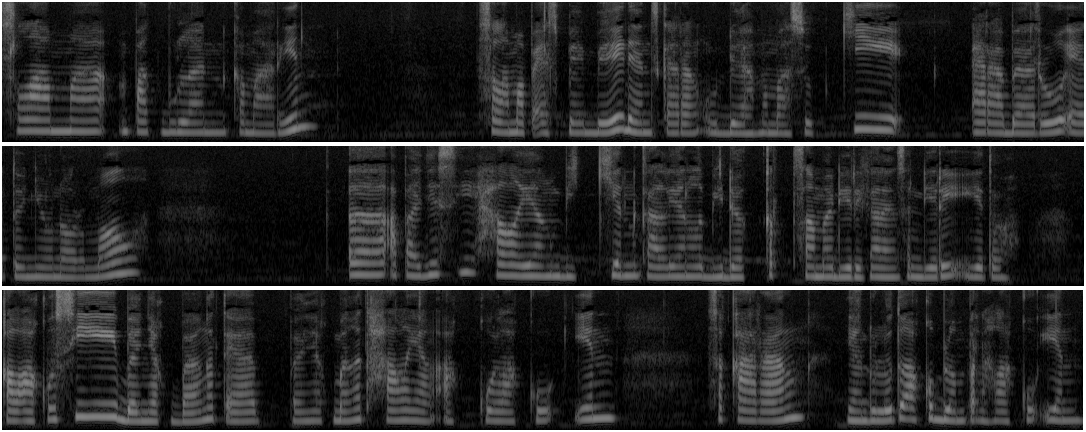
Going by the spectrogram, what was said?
Selama 4 bulan kemarin selama PSBB dan sekarang udah memasuki era baru yaitu new normal uh, apa aja sih hal yang bikin kalian lebih deket sama diri kalian sendiri gitu? Kalau aku sih banyak banget ya banyak banget hal yang aku lakuin sekarang yang dulu tuh aku belum pernah lakuin.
